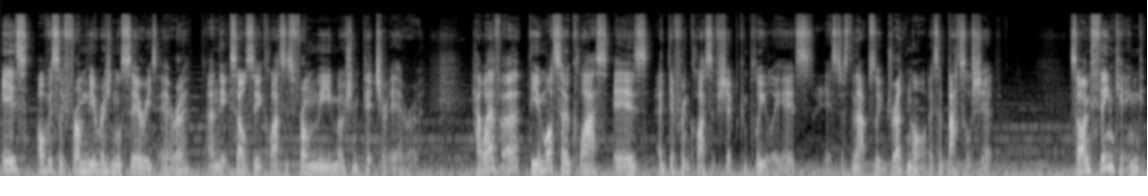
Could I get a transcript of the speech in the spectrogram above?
is obviously from the original series era, and the Excelsior class is from the motion picture era. However, the Yamato class is a different class of ship completely. It's it's just an absolute dreadnought. It's a battleship. So I'm thinking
